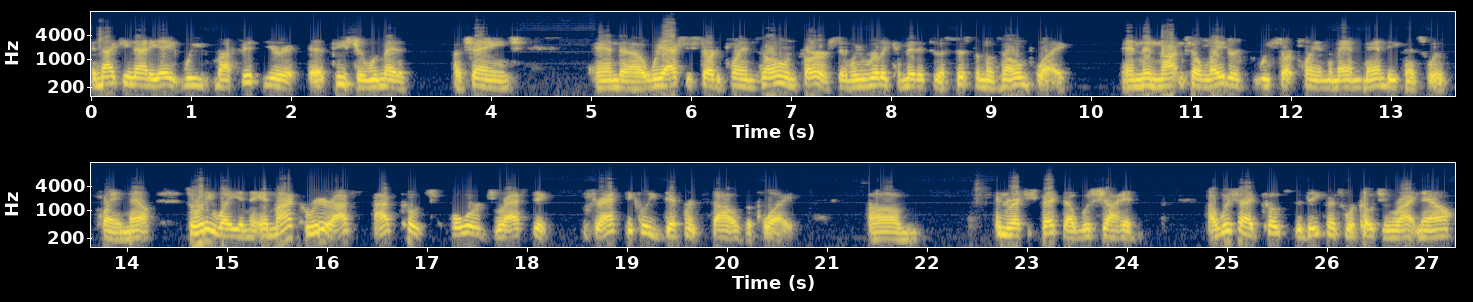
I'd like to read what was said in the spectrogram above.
in 1998, we, my fifth year at, at Peaster, we made a, a change and uh, we actually started playing zone first, and we really committed to a system of zone play. And then not until later we start playing the man-man defense we're playing now. So anyway, in in my career, I've I've coached four drastic, drastically different styles of play. Um, in retrospect, I wish I had, I wish I had coached the defense we're coaching right now,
